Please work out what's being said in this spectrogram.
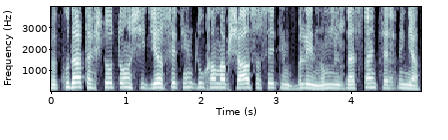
э, куда-то что-то он сидел, с этим духом общался, с этим, блин, ну достаньте от меня.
